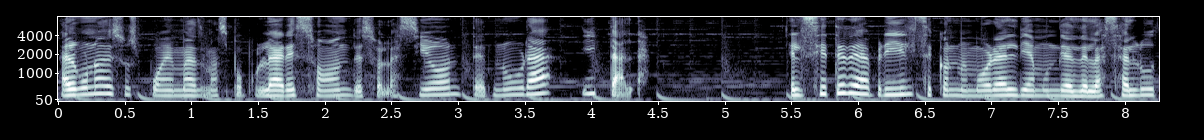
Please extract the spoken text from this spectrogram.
Algunos de sus poemas más populares son Desolación, Ternura y Tala. El 7 de abril se conmemora el Día Mundial de la Salud.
